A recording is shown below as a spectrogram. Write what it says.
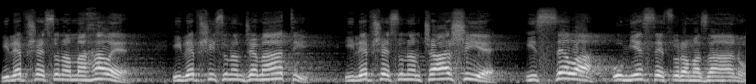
i lepše su nam mahale, i lepši su nam džemati, i lepše su nam čaršije iz sela u mjesecu Ramazanu.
